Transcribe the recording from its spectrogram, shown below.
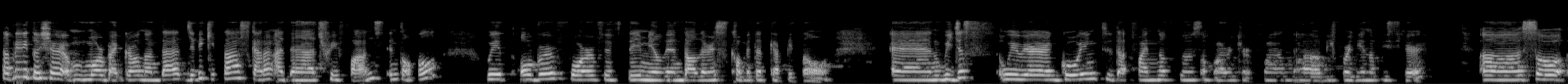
Tapi to share more background on that, jadi kita sekarang ada three funds in total with over 450 million dollars committed capital. And we just we were going to that final close of our third fund uh, before the end of this year. Uh, so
